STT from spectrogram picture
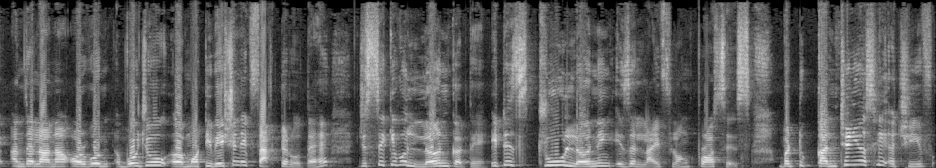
अंदर लाना और वो वो जो मोटिवेशन uh, एक फैक्टर होता है जिससे कि वो लर्न करते हैं। It is true learning is a life long process but to continuously achieve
